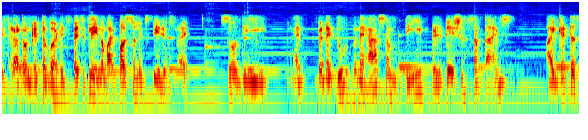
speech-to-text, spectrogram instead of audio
I- I don't get the word. It's basically, you know, my personal experience, right? So the when I, when I do when I have some deep meditation, sometimes I get the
